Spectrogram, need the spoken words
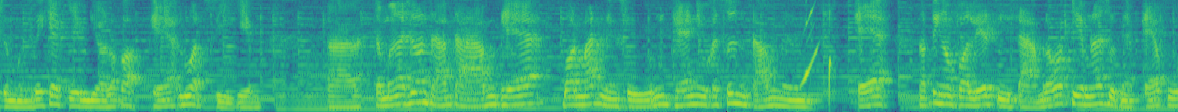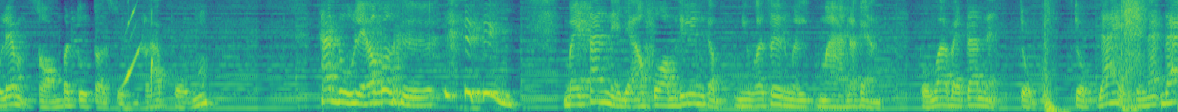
เสมอได้แค่เกมเดียว แล้วก็แพ้รวด 4 เกมเสมออาร์เซนอล 3-3 แพ้บอลมัด 1-0 แพ้นิวคาสเซิล 3-1 แพ้นอตติงแฮมฟอร์เรสต์4-3แล้วก็เกมล่าสุดเนี่ยแพ้ฟูลแลม2ประตูต่อ0ครับผม ถ้าดูแล้วก็คือไบตันเนี่ยอย่าเอาฟอร์มที่เล่นกับนิวคาสเซิลมามาแล้วกัน ผมว่าไบตันเนี่ยจบจบได้ชนะได้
